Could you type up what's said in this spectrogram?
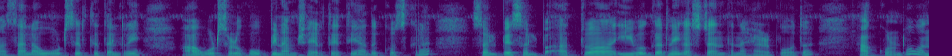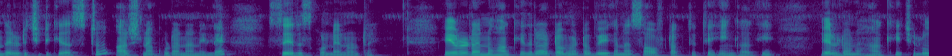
ಮಸಾಲ ಓಟ್ಸ್ ಇರ್ತೈತಲ್ರಿ, ಆ ಓಟ್ಸ್ ಒಳಗೂ ಉಪ್ಪಿನಾಂಶ ಇರ್ತೈತಿ, ಅದಕ್ಕೋಸ್ಕರ ಸ್ವಲ್ಪ ಸ್ವಲ್ಪ, ಅಥವಾ ಈ ಒಗ್ಗರಣೆಗೆ ಅಷ್ಟೇ ಅಂತಲೇ ಹೇಳ್ಬೋದು. ಹಾಕ್ಕೊಂಡು ಒಂದೆರಡು ಚಿಟಿಕೆ ಅಷ್ಟು ಅರಿಶಿನ ಕೂಡ ನಾನಿಲ್ಲೇ ಸೇರಿಸ್ಕೊಂಡೆ ನೋಡಿರಿ. ಎರಡನ್ನು ಹಾಕಿದ್ರೆ ಟೊಮೆಟೊ ಬೇಗನೆ ಸಾಫ್ಟ್ ಆಗ್ತೈತಿ, ಹೀಗಾಗಿ ಎರಡನ್ನೂ ಹಾಕಿ ಚಲೋ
